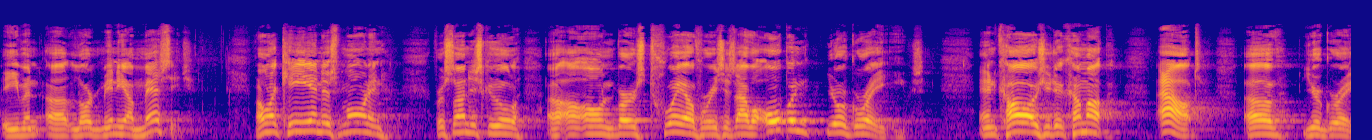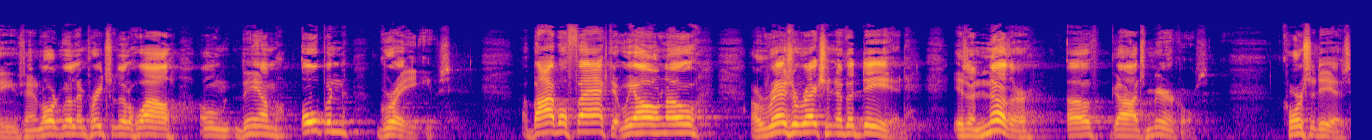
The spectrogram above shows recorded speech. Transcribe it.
even, uh, Lord, many a message. I want to key in this morning for Sunday school uh, on verse 12 where he says, I will open your graves and cause you to come up out of your graves. And Lord willing, preach a little while on them open graves. A Bible fact that we all know a resurrection of the dead is another of God's miracles. Of course, it is.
